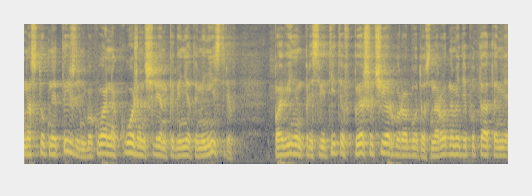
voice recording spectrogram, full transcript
Наступний тиждень буквально кожен член Кабінету міністрів повинен присвятити в першу чергу роботу з народними депутатами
